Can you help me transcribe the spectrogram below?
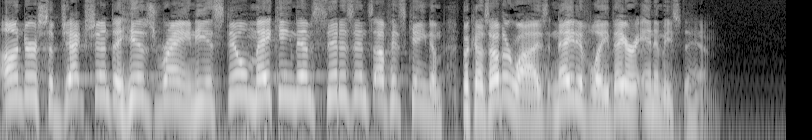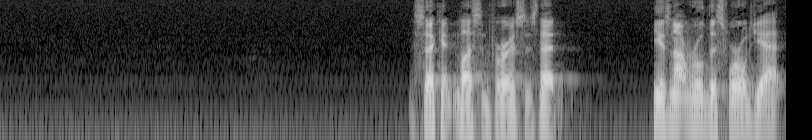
under subjection to his reign. He is still making them citizens of his kingdom because otherwise, natively, they are enemies to him. The second lesson for us is that He has not ruled this world yet,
